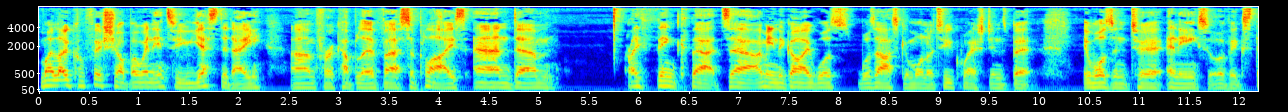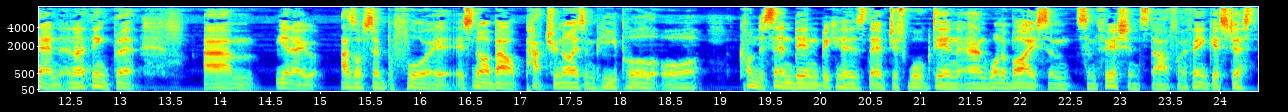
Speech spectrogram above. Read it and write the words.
My local fish shop I went into yesterday, um, for a couple of uh, supplies and, um, I think that, uh, I mean, the guy was, was asking one or two questions, but it wasn't to any sort of extent. And I think that, um, you know, as I've said before, it, it's not about patronizing people or, condescending because they've just walked in and want to buy some some fish and stuff. I think it's just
